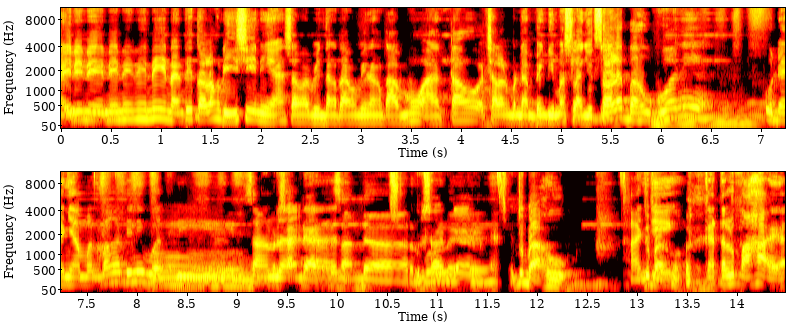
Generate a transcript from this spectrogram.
ini nih, ini nih, ini nih nanti tolong diisi nih ya sama bintang tamu bintang tamu atau calon pendamping Dimas selanjutnya. Soalnya bahu gue nih Udah nyaman banget ini buat di bersandar. sandar bersandar, bersandar. boleh. Itu bahu. Anjing bahu. Kata lu paha ya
